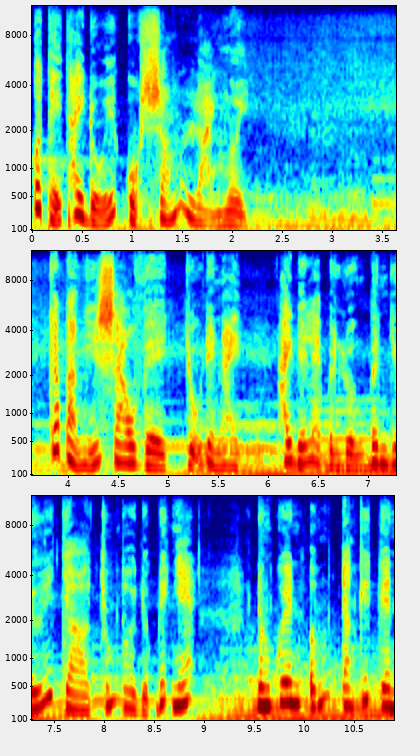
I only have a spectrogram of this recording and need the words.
có thể thay đổi cuộc sống loài người. Các bạn nghĩ sao về chủ đề này? Hãy để lại bình luận bên dưới cho chúng tôi được biết nhé. Đừng quên ấn đăng ký kênh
